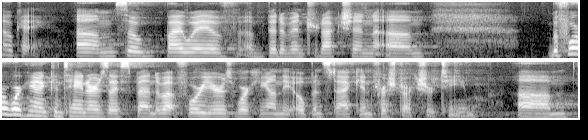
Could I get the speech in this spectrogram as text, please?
Okay, um, so by way of a bit of introduction, um, before working on containers, I spent about four years working on the OpenStack infrastructure team. Um,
